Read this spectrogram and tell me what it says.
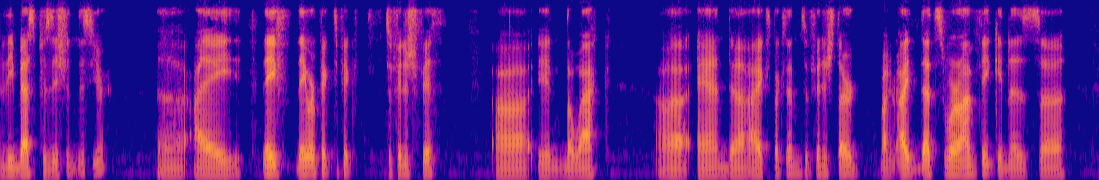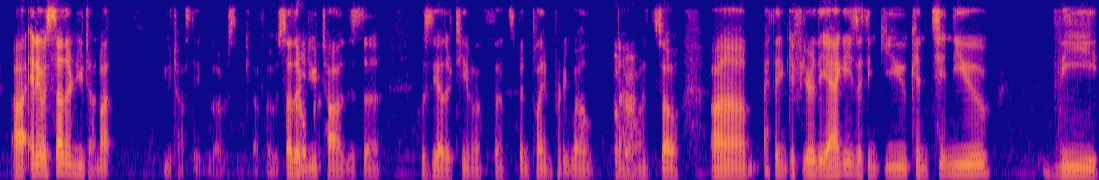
the best position this year. Uh, I they they were picked to pick to finish fifth uh, in the WAC, uh, and uh, I expect them to finish third. I, I that's where I'm thinking is, uh, uh, and it was Southern Utah, not Utah State that I was thinking of. It was Southern Okay. Utah is the was the other team that's been playing pretty well okay. that one. So um, I think if you're the Aggies, I think you continue the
